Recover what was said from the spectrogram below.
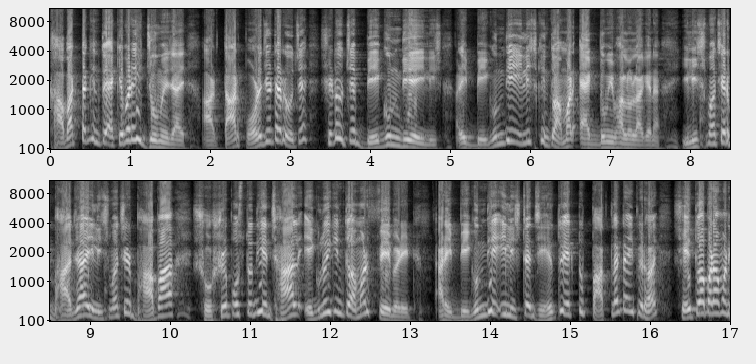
খাবারটা কিন্তু একেবারেই জমে যায়। আর তারপরে যেটা রয়েছে, সেটা হচ্ছে বেগুন দিয়ে ইলিশ। আর এই বেগুন দিয়ে ইলিশ কিন্তু আমার একদমই ভালো লাগে না। ইলিশ মাছের ভাজা, ইলিশ মাছের ভাপা, সর্ষে পোস্ত দিয়ে ঝাল, এগুলোই কিন্তু আমার ফেভারিট আর এই বেগুন দিয়ে ইলিশটা যেহেতু একটু পাতলা টাইপের হয়, সেহেতু আবার আমার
